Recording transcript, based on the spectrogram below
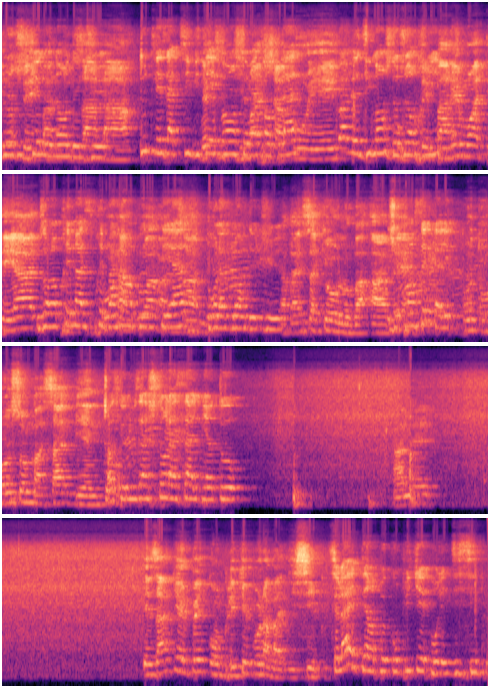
glorifier nous, le nom de Dieu. Toutes les activités vont se mettre en place, comme le dimanche d'aujourd'hui. Nous allons pré- préparer un peu le théâtre pour la gloire de Dieu. Je pensais que Parce que nous achetons la salle bientôt. Amen. Ezalaki un peu compliqué mpona badisciple Cela a été un peu compliqué pour les disciples.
